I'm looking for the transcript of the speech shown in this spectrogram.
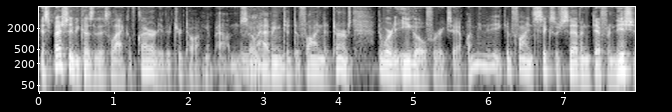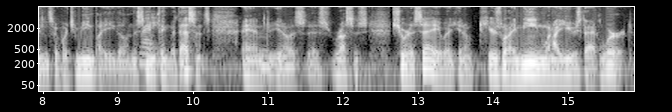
Especially because of this lack of clarity that you're talking about. And so mm-hmm. having to define the terms, the word ego, for example, I mean, you could find six or seven definitions of what you mean by ego, and the same Right. thing with essence. And, mm-hmm. you know, as, as Russ is sure to say, well, you know, here's what I mean when I use that word,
